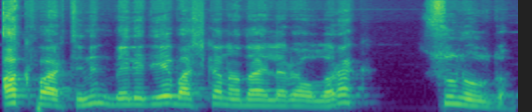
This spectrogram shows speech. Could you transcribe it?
AK Parti'nin belediye başkan adayları olarak sunuldu.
